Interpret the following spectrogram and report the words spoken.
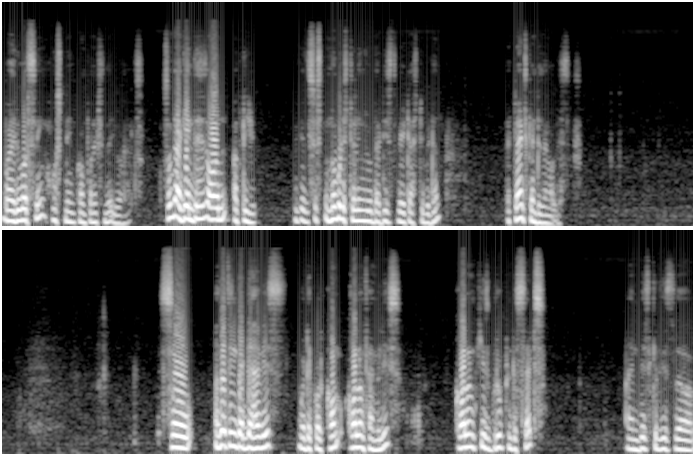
by reversing host name components in the URLs. So again this is all up to you because system, nobody is telling you that this the way it has to be done. The clients can design all this. So another thing that they have is what they call column families. Column keys grouped into sets and basically this is uh,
